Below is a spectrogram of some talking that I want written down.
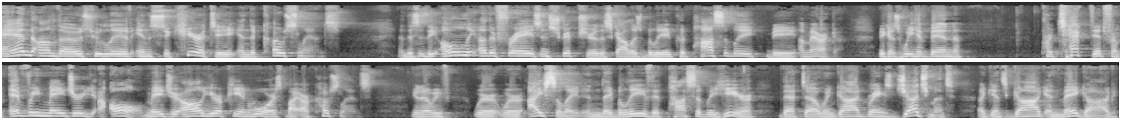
and on those who live in security in the coastlands and this is the only other phrase in Scripture the scholars believe could possibly be America, because we have been protected from every major, all major, all European wars by our coastlands. You know, we've, we're, we're isolated, and they believe that possibly here, that uh, when God brings judgment against Gog and Magog,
